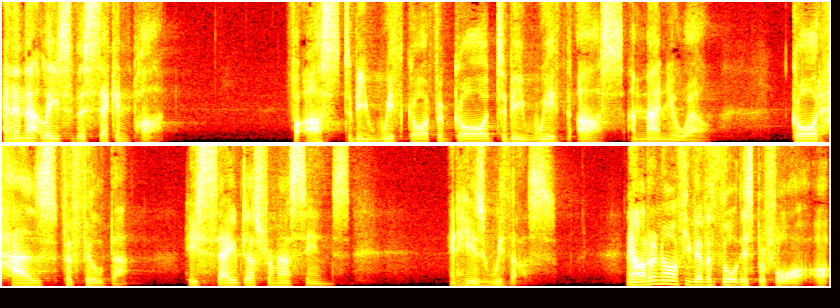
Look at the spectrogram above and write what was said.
And then that leads to the second part for us to be with God, for God to be with us, Emmanuel. God has fulfilled that. He saved us from our sins and He is with us. Now, I don't know if you've ever thought this before.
